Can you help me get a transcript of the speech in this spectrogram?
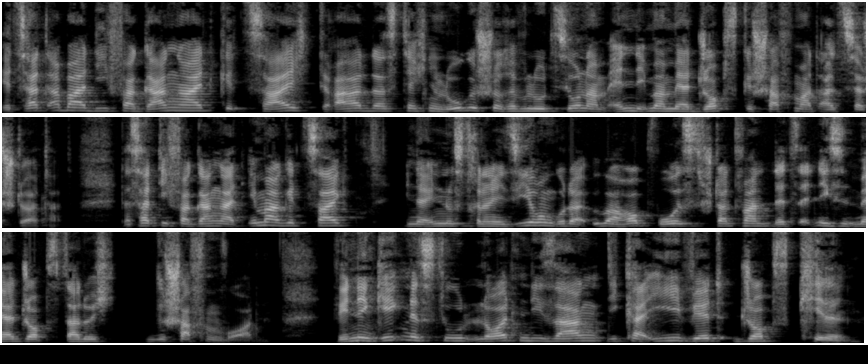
Jetzt hat aber die Vergangenheit gezeigt, gerade dass technologische Revolution am Ende immer mehr Jobs geschaffen hat als zerstört hat. Das hat die Vergangenheit immer gezeigt, in der Industrialisierung oder überhaupt, wo es stattfand, letztendlich sind mehr Jobs dadurch geschaffen worden. Wen entgegnest du Leuten, die sagen, die KI wird Jobs killen?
